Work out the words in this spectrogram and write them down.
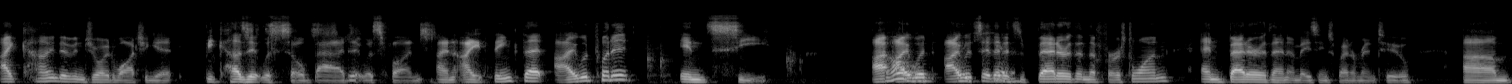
I kind of enjoyed watching it because it was so bad. It was fun, and I think that I would put it in C. I, Oh, would I I would say that it's better than the first one and better than Amazing Spider-Man 2. Um,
